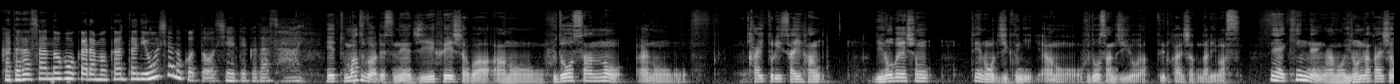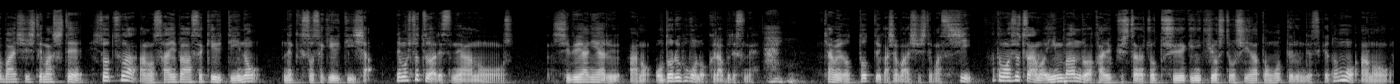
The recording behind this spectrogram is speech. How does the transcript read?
片田さんの方からも簡単に御社のことを教えてください。えっ、と、まずはですね、GFA 社は、あの、不動産の、あの、買取再販、リノベーションっていうのを軸に、あの、不動産事業をやっている会社になります。で、近年、あの、いろんな会社を買収してまして、一つは、あの、サイバーセキュリティのネクストセキュリティ社。で、もう一つはですね、あの、渋谷にある、あの、踊る方のクラブですね。はい。キャメロットっていう会社を買収してますし、あともう一つ、あの、インバウンドが回復したらちょっと収益に寄与してほしいなと思ってるんですけども、あの、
